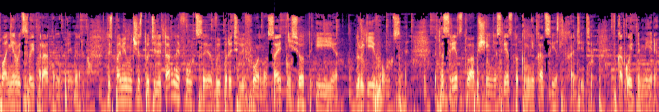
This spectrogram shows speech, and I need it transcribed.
планировать свои траты, например. То есть помимо чисто утилитарной функции выбора телефона, сайт несет и другие функции. Это средство общения, средство коммуникации, если хотите, в какой-то мере.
